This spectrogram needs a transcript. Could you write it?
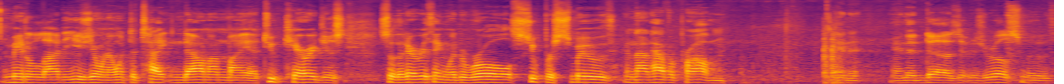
It made it a lot easier when I went to tighten down on my uh, two carriages so that everything would roll super smooth and not have a problem. And it, and it does, it was real smooth.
